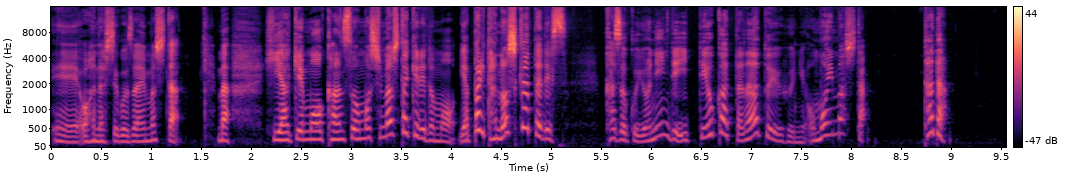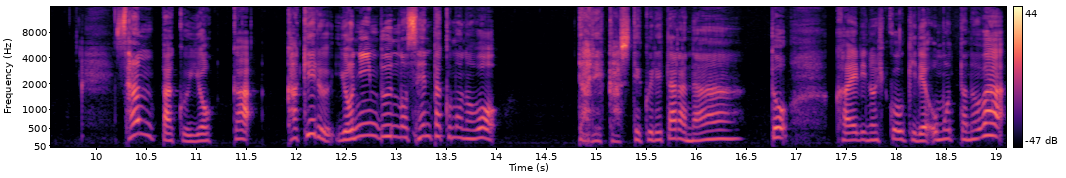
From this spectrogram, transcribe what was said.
えー、お話でございました。まあ日焼けも乾燥もしましたけれどもやっぱり楽しかったです。家族4人で行ってよかったなというふうに思いました。ただ3泊4日かける4人分の洗濯物を誰かしてくれたらなと帰りの飛行機で思ったのは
